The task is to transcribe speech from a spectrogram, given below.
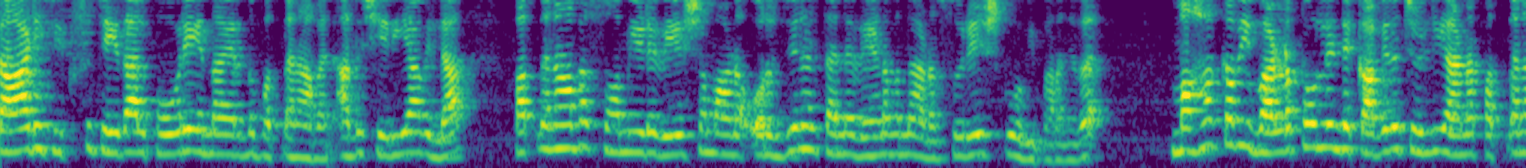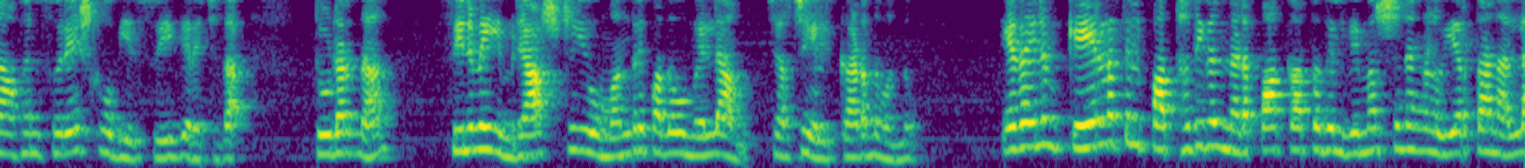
താടി ഫിക്സ് ചെയ്താൽ പോരെ എന്നായിരുന്നു പത്മനാഭൻ. അത് ശരിയാവില്ല. പത്മനാഭസ്വാമിയുടെ വേഷമാണ് ഒറിജിനൽ തന്നെ വേണമെന്നാണ് സുരേഷ് ഗോപി പറഞ്ഞത്. മഹാകവി വള്ളത്തോളിന്റെ കവിത ചൊല്ലിയാണ് പത്മനാഭൻ സുരേഷ് ഗോപിയെ സ്വീകരിച്ചത്. തുടർന്ന് സിനിമയും രാഷ്ട്രീയവും മന്ത്രിപദവും എല്ലാം ചർച്ചയിൽ കടന്നു വന്നു ഏതായാലും കേരളത്തിൽ പദ്ധതികൾ നടപ്പാക്കാത്തതിൽ വിമർശനങ്ങൾ ഉയർത്താനല്ല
